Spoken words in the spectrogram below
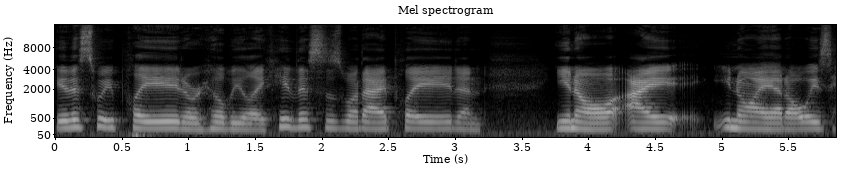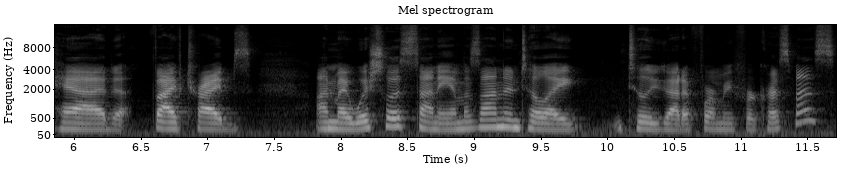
hey, this is what we played. Or he'll be like, hey, this is what I played. And, you know, I, you know, I had always had Five Tribes on my wish list on Amazon until I, until you got it for me for Christmas.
